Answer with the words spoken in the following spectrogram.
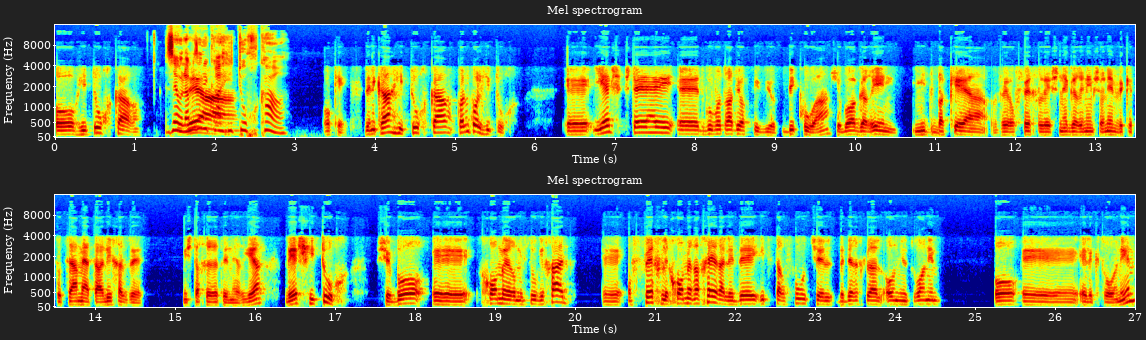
או היתוך קר. זהו, למה זה זה ה- נקרא היתוך קר? אוקיי, זה נקרא היתוך קר, קודם כל היתוך. אה, יש שתי אה, תגובות רדיואקטיביות, ביקוע, שבו הגרעין מתבקע והופך לשני גרעינים שונים, וכתוצאה מהתהליך הזה משתחררת אנרגיה, ויש היתוך, שבו אה, חומר מסוג אחד אה, הופך לחומר אחר על ידי הצטרפות של בדרך כלל או ניוטרונים או אה, אלקטרונים.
